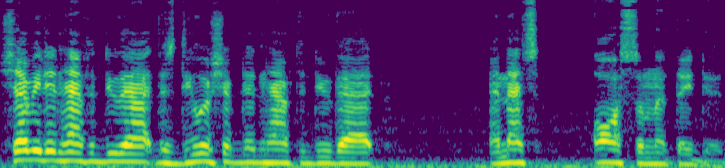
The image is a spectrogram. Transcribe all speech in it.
Chevy didn't have to do that. This dealership didn't have to do that. And that's awesome that they did.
